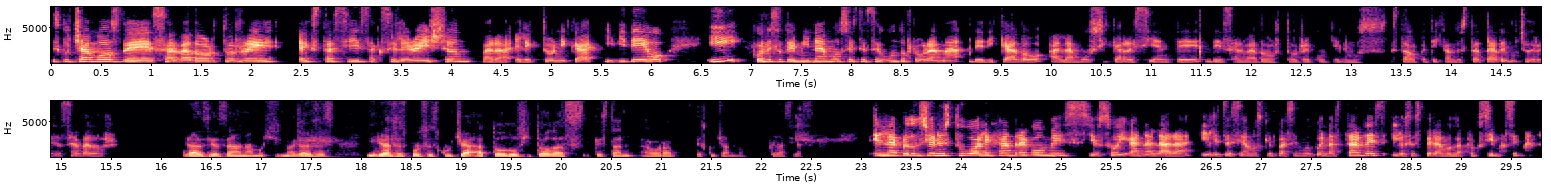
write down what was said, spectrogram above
Escuchamos de Salvador Torre Éxtasis Acceleration para electrónica y video y con eso terminamos este segundo programa dedicado a la música reciente de Salvador Torre con quien hemos estado platicando esta tarde. Muchas gracias Salvador. Gracias Ana, muchísimas gracias y gracias por su escucha a todos y todas que están ahora escuchando. Gracias. En la producción estuvo Alejandra Gómez, yo soy Ana Lara y les deseamos que pasen muy buenas tardes y los esperamos la próxima semana.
